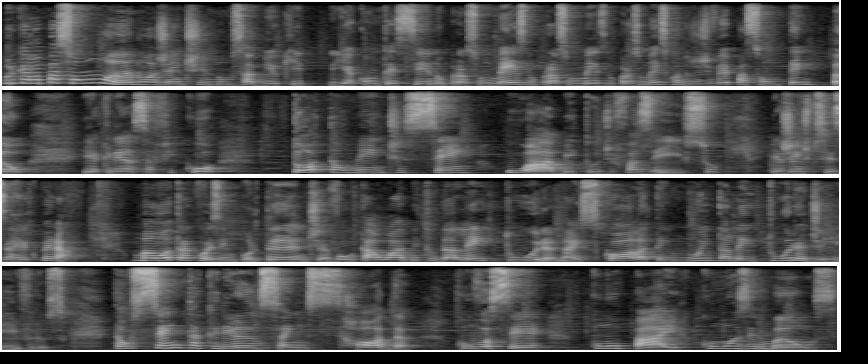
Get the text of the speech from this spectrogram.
porque ela passou um ano, a gente não sabia o que ia acontecer no próximo mês, no próximo mês, no próximo mês, quando a gente vê, passou um tempão e a criança ficou totalmente sem o hábito de fazer isso e a gente precisa recuperar. Uma outra coisa importante é voltar ao hábito da leitura. Na escola tem muita leitura de livros. Então senta a criança em roda com você, com o pai, com os irmãos,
